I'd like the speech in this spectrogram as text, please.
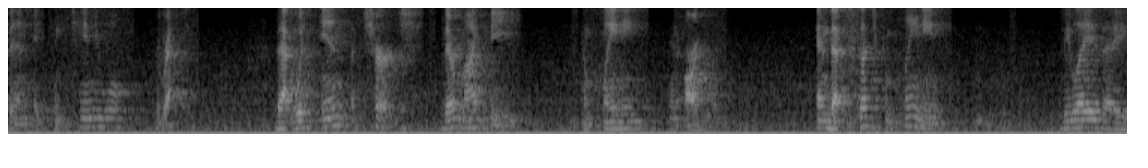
been a continual threat. That within a church, there might be complaining and arguing. And that such complaining belays a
